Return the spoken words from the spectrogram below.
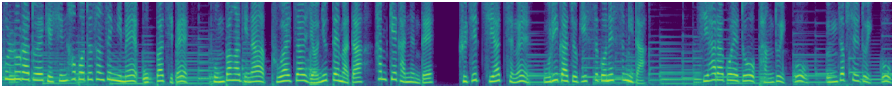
콜로라도에 계신 허버드 선생님의 오빠 집에 봄방학이나 부활절 연휴 때마다 함께 갔는데 그 집 지하층을 우리 가족이 쓰곤 했습니다. 지하라고 해도 방도 있고 응접실도 있고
